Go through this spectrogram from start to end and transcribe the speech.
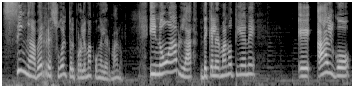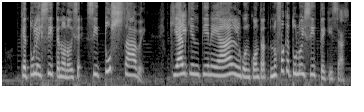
sin haber resuelto el problema con el hermano. Y no habla de que el hermano tiene eh, algo que tú le hiciste. No, no, dice, si tú sabes que alguien tiene algo en contra, no fue que tú lo hiciste quizás,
